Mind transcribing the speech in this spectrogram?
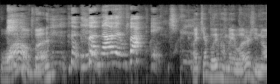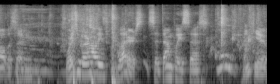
Wow, bud. Another punch. I can't believe how many letters you know all of a sudden. Where did you learn all these letters? Sit down, please, sis. Thank you.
